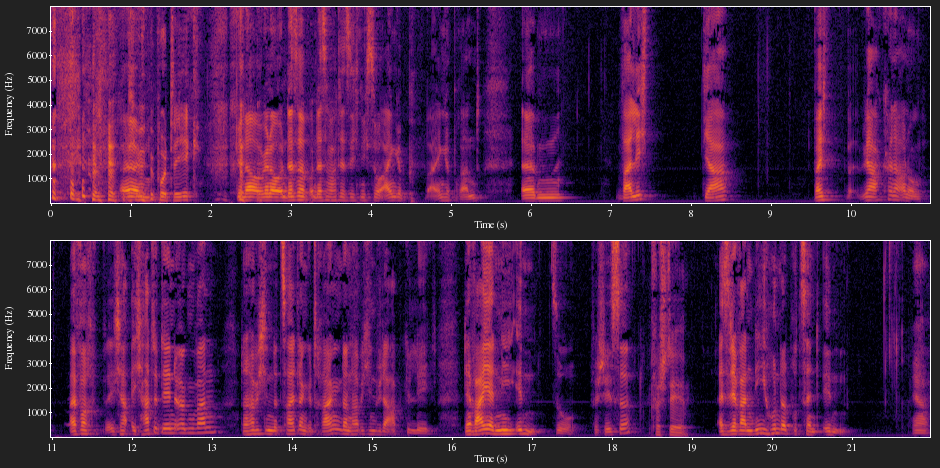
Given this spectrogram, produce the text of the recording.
ähm, Hypothek. Genau, genau. Und deshalb, und deshalb hat er sich nicht so einge, eingebrannt. Ähm, weil ich, ja, weil ich, ja, keine Ahnung. Einfach, ich, ich hatte den irgendwann, dann habe ich ihn eine Zeit lang getragen, dann habe ich ihn wieder abgelegt. Der war ja nie in, so, verstehst du? Verstehe. Also der war nie 100% in. Ja,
